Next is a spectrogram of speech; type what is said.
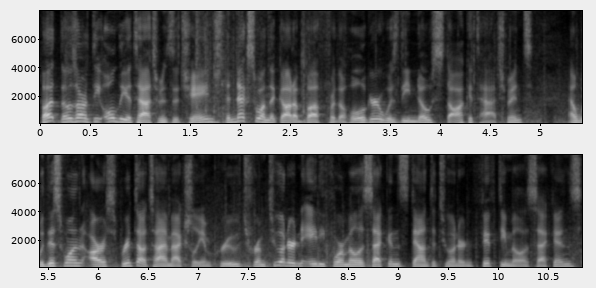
But those aren't the only attachments that changed. The next one that got a buff for the Holger was the no stock attachment. And with this one, our sprint out time actually improved from 284 milliseconds down to 250 milliseconds,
